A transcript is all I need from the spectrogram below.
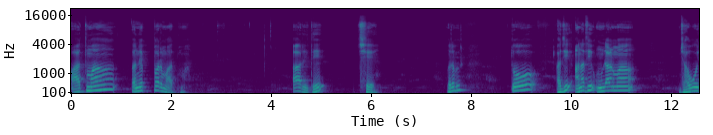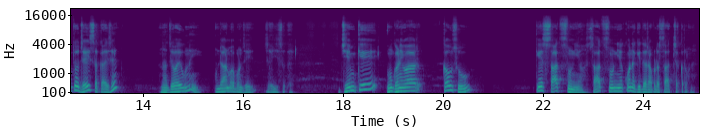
આત્મા અને પરમાત્મા આ રીતે છે. બરાબર? તો હજી આનાથી ઊંડાણમાં જવું હોય તો જઈ શકાય છે. ન જવાય એવું નહીં. ઊંડાણમાં પણ જઈ જઈ શકાય. જેમ કે હું ઘણીવાર કહું છું કે સાત શૂન્ય. સાત શૂન્ય કોને કીધા છે? આપણા સાત ચક્રોને.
